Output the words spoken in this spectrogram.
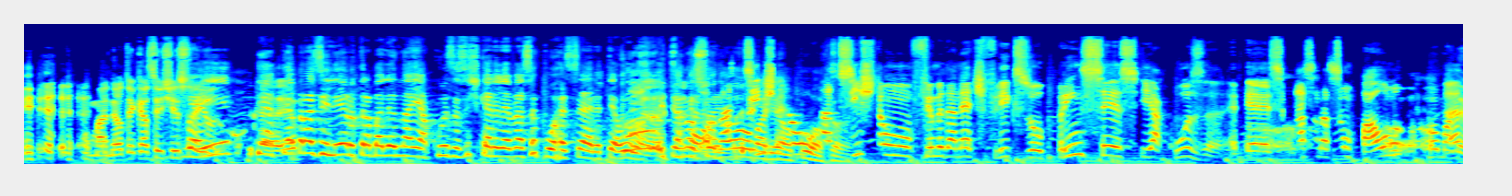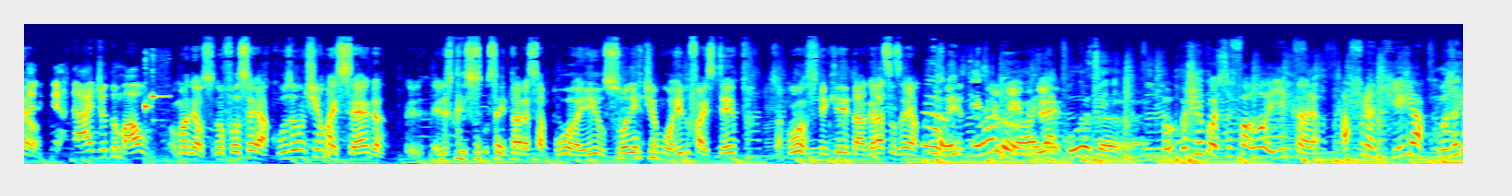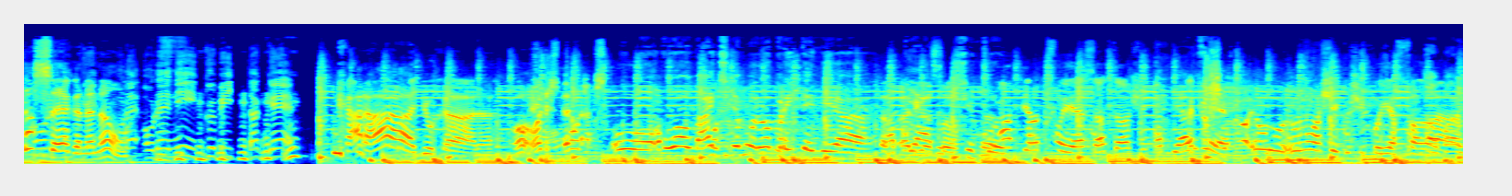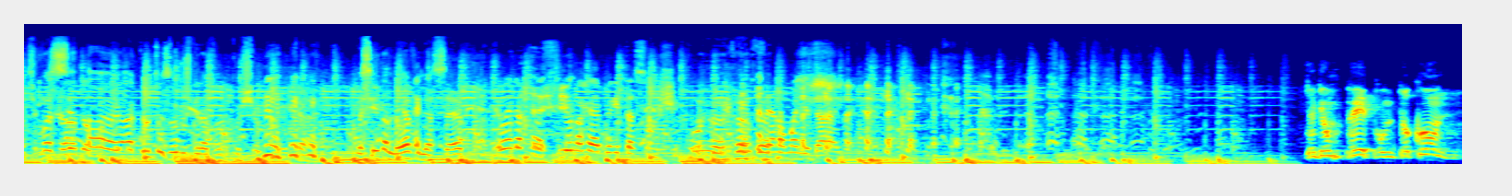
O Manel tem que assistir isso E aí. aí, tem até brasileiro trabalhando na Yakuza, vocês querem levar essa porra a sério até hoje? Internacional, Assistam, Manel, porra. assistam um filme da Netflix, o Princess Yakuza. É, é, se passa na São Paulo, Ô, ô, né, Manel. da liberdade do mal. Ô, Manel, se não fosse a Yakuza, não tinha mais SEGA. Eles que sustentaram essa porra aí, o Sonic tinha morrido faz tempo, sacou? Você tem que dar graças a Yakuza Eu aí. esse entendo, videogame, a né? Yakuza. Ô, ô, Chico, você falou aí, cara, a franquia Yakuza é da SEGA, né não? Caralho, cara. Ó, olha os pontos. O, o All Might demorou pra entender a, a piada do Chico. Uma piada foi essa, tá? Achei. A piada É que o foi Chico, eu, eu não achei que o Chico ia falar. Ah, Mate, você tá há quantos anos gravando com o Chico, cara? Você ainda leva ele a sério. Eu ainda confio na reabilitação do Chico. Eu tenho fé na humanidade. Tedump.com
